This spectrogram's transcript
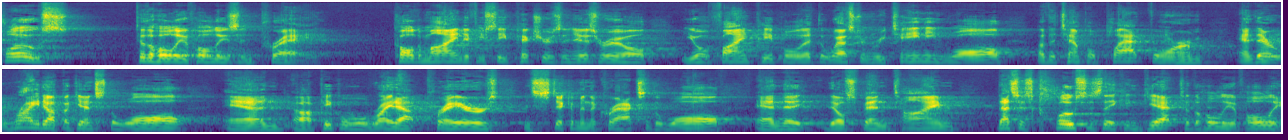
close to the Holy of Holies and pray. Call to mind if you see pictures in Israel, you'll find people at the western retaining wall of the temple platform, and they're right up against the wall, and uh, people will write out prayers and stick them in the cracks of the wall, and they, they'll spend time. That's as close as they can get to the Holy of Holies.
